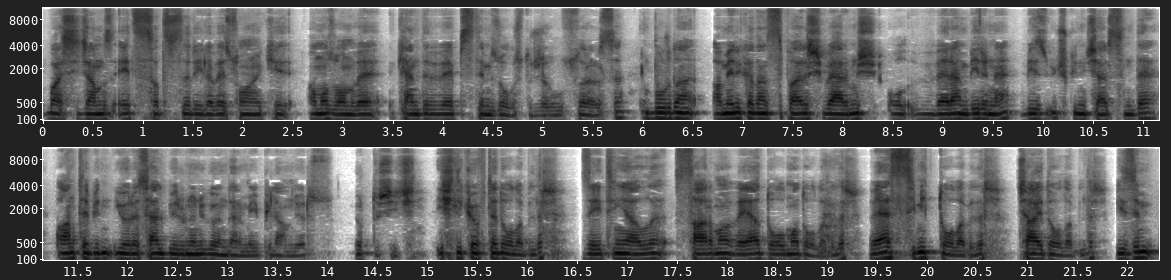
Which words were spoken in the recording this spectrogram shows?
başlayacağımız et satışlarıyla ve sonraki Amazon ve kendi web sitemizi oluşturacağız uluslararası. Burada Amerika'dan sipariş vermiş veren birine biz 3 gün içerisinde Antep'in yöresel bir ürününü göndermeyi planlıyoruz yurt dışı için. İçli köfte de olabilir. Zeytinyağlı sarma veya dolma da olabilir. Veya simit de olabilir. Çay da olabilir. Bizim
